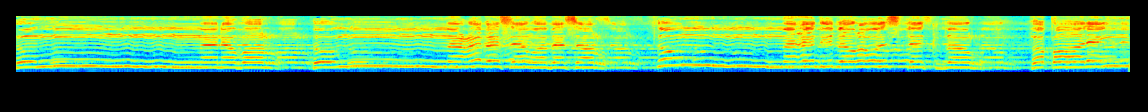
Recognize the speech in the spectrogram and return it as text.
ثم نظر ثم عبس وبسر ثم أدبر واستكبر. فقال إن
